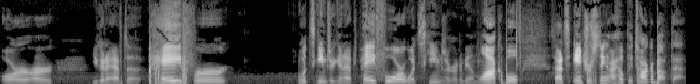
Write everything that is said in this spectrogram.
or are you going to have to pay for? What schemes are you going to have to pay for? What schemes are going to be unlockable? That's interesting. I hope they talk about that.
